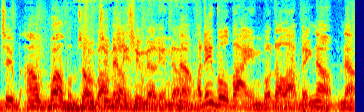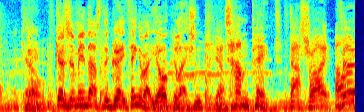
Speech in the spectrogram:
Two al- albums, or Two two million? Not two million, no. No. I do bulk buying, but not that big. No, no, okay. No. Because, I mean, that's the great thing about your collection. Yeah. It's hand-picked. That's right. Oh, Very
